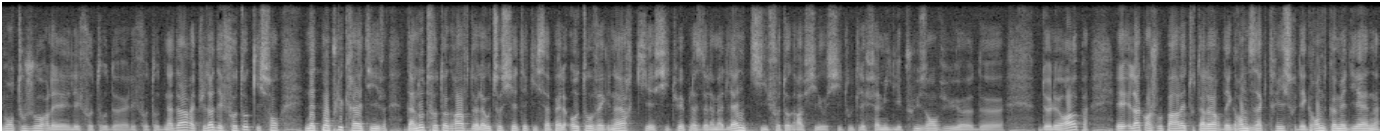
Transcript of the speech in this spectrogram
Bon, toujours les, photos de, les photos de Nadar, et puis là des photos qui sont nettement plus créatives, d'un autre photographe de la haute société qui s'appelle Otto Wegner, qui est situé place de la Madeleine, qui photographie aussi toutes les familles les plus en vue euh, de, de l'Europe. Et là, quand je vous parlais tout à l'heure des grandes actrices ou des grandes comédiennes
